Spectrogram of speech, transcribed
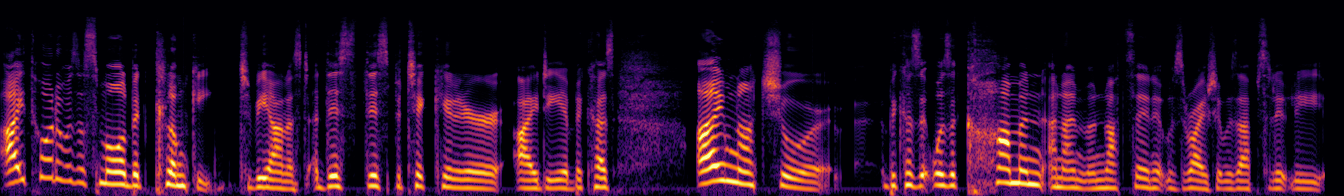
I thought it was a small bit clunky, to be honest. Uh, this this particular idea because I'm not sure because it was a common and I'm, I'm not saying it was right. It was absolutely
